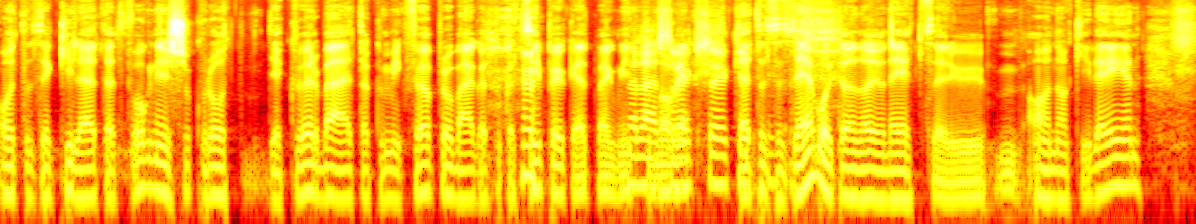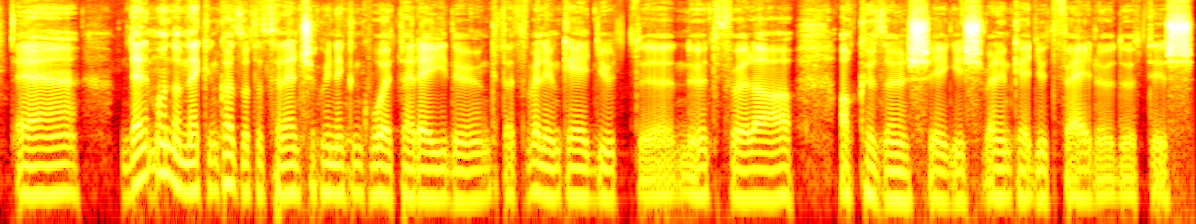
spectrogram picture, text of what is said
ott azért ki lehetett fogni, és akkor ott ugye körbeálltak, amíg felpróbálgattuk a cipőket, meg mit tudom. Meg tehát ez, ez nem volt olyan nagyon egyszerű annak idején. De mondom, nekünk az volt a szerencsénk, hogy nekünk volt erre időnk, tehát velünk együtt nőtt föl a, a közönség is, velünk együtt fejlődött, és,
